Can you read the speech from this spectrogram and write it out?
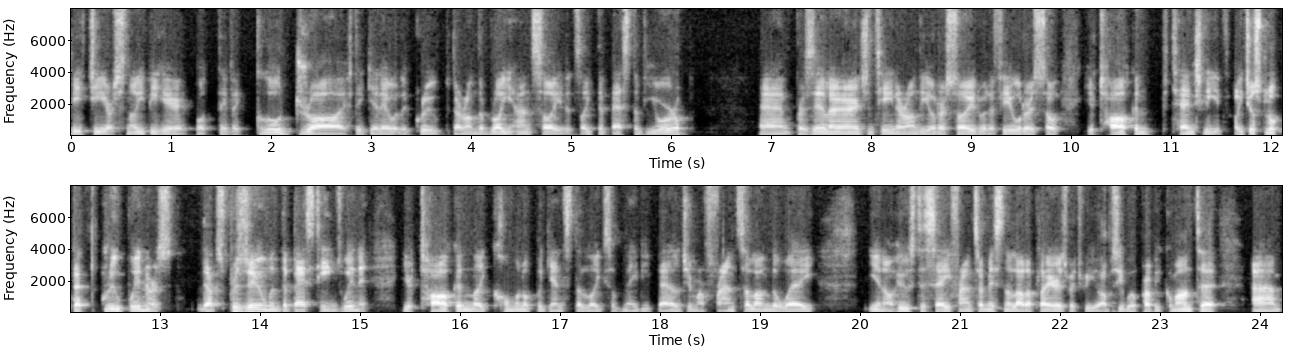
bitchy or snipey here, but they've a good draw if they get out of the group. They're on the right hand side. It's like the best of Europe. Um, Brazil and Argentina are on the other side with a few others. So you're talking potentially, if I just looked at group winners, that's presuming the best teams win it. You're talking like coming up against the likes of maybe Belgium or France along the way you know, who's to say France are missing a lot of players, which we obviously will probably come on to. Um,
